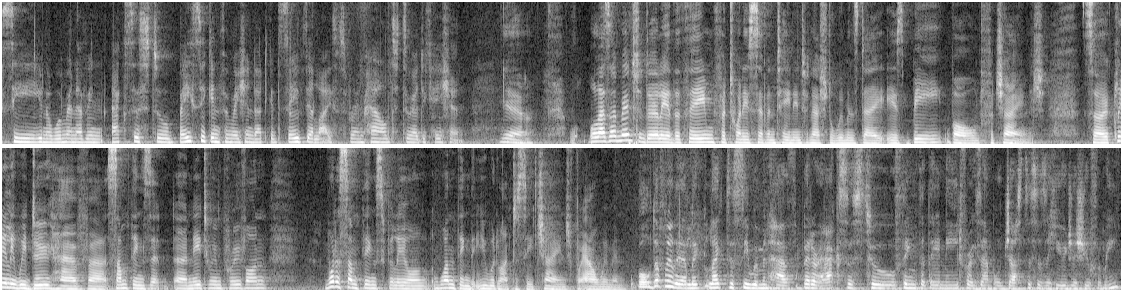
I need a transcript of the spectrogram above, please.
see, you know, women having access to basic information that could save their lives, from health to education. Yeah. Well, as I mentioned earlier, the theme for 2017 International Women's Day is Be Bold for Change. So clearly, we do have uh, some things that uh, need to improve on. What are some things, Philly, or one thing that you would like to see change for our women? Well, definitely, I'd like, like to see women have better access to things that they need. For example, justice is a huge issue for me.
